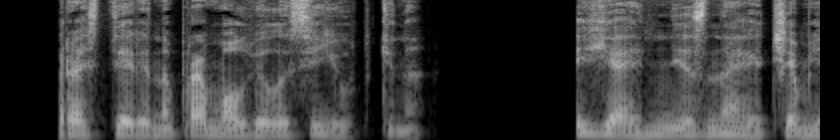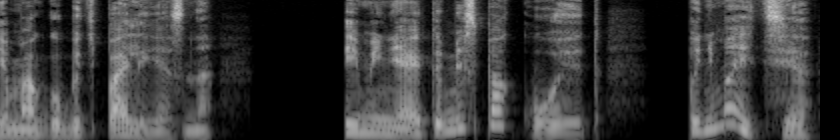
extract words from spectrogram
— растерянно промолвила Сиюткина. «Я не знаю, чем я могу быть полезна. И меня это беспокоит. Понимаете,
